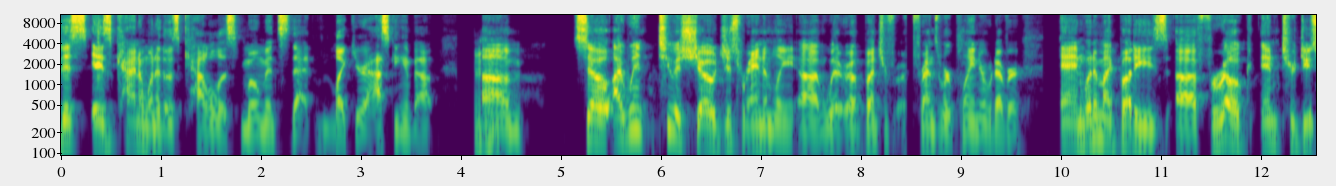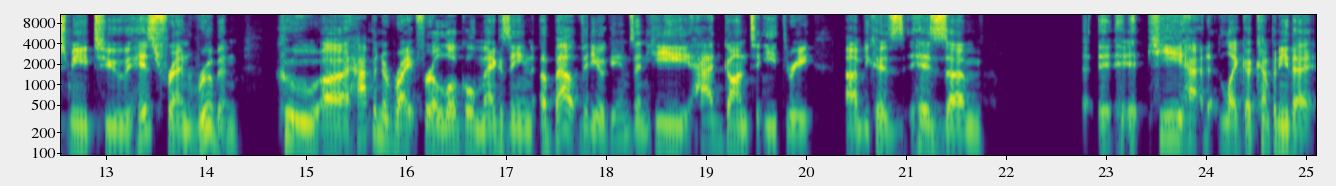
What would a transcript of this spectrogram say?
this is kind of one of those catalyst moments that like you're asking about. Mhm. Um, so I went to a show just randomly, uh, where a bunch of friends were playing or whatever. And one of my buddies, uh, Farouk, introduced me to his friend Ruben, who uh, happened to write for a local magazine about video games. And he had gone to E3 uh, because his um, it, it- he had like a company that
